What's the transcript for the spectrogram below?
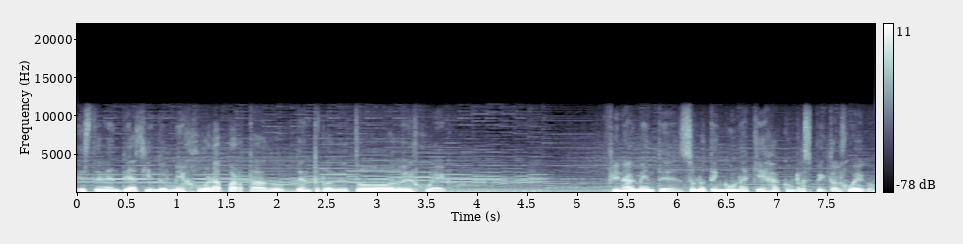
este vendría siendo el mejor apartado dentro de todo el juego. Finalmente, solo tengo una queja con respecto al juego,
